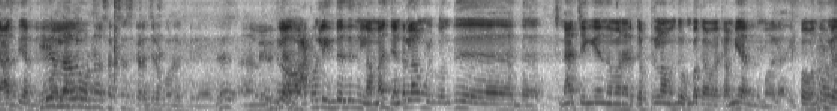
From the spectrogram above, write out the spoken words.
ஜாஸ்தியாக இருந்தது ஒன்றும் சக்ஸஸ் கிடைச்சிட போறது கிடையாது. அதில் இருக்கிற நாட் ஒன்லி இந்த இது இல்லாமல் ஜென்ரலாக உங்களுக்கு வந்து இந்த ஸ்நாச்சிங்கு இந்த மாதிரி தெப்ட்லாம் வந்து ரொம்ப க கம்மியாக இருந்தது முதல்ல. இப்போ வந்து உங்களை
